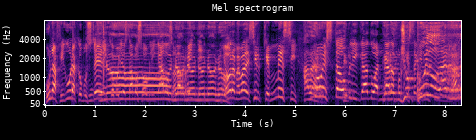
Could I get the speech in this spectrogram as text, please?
Una figura como usted y como yo estamos obligados a dar no, rating. no, no, no. Y ahora me va a decir que Messi ver, no está obligado a nada porque yo está puedo dar lugar.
